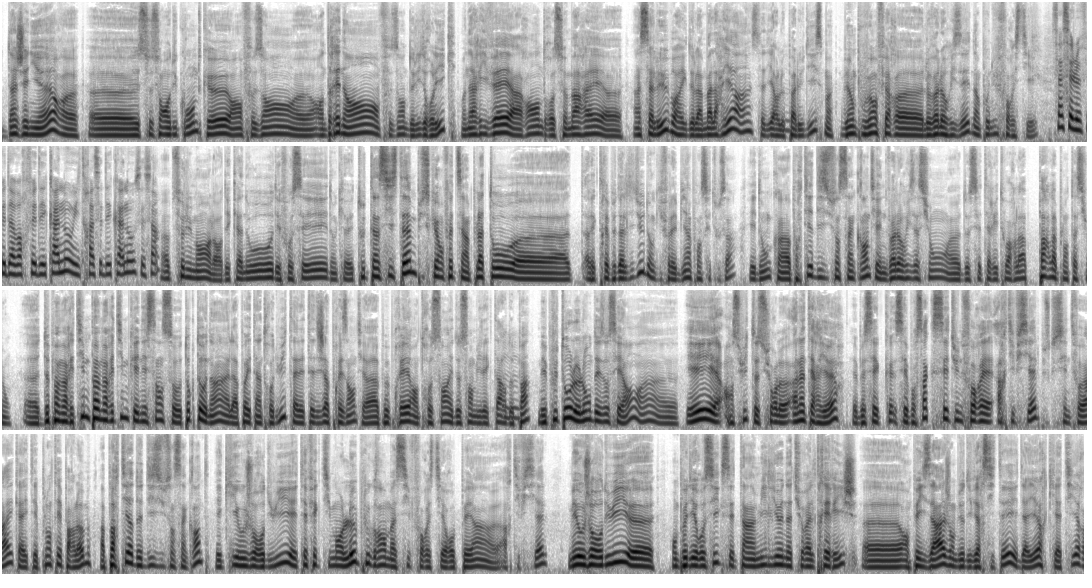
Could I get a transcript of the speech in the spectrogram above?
d'ingénieurs se sont rendus compte que en faisant, en drainant, en faisant de l'hydraulique, on arrivait à rendre ce marais insalubre avec de la malaria, hein, c'est-à-dire le mm. paludisme, mais on pouvait en faire le valoriser d'un point de vue forestier. Ça, c'est le fait d'avoir fait des canaux, ils traçaient des canaux, c'est ça? Absolument alors des canaux, des fossés, donc il y avait tout un système puisque en fait c'est un plateau euh, avec très peu d'altitude, donc il fallait bien penser tout ça. Et donc à partir de 1850, il y a une valorisation euh, de ces territoires-là par la plantation euh, de pain maritime. Pain maritime qui est naissance autochtone, hein. elle n'a pas été introduite, elle était déjà présente. Il y a à peu près entre 100 et 200 000 hectares de mm. pain, mais plutôt le long des océans. Hein, et ensuite sur le, à l'intérieur, eh ben c'est pour ça que c'est une forêt artificielle puisque c'est une forêt qui a été plantée par l'homme à partir de 1850 et qui aujourd'hui est effectivement le plus grand massif forestier européen euh, artificiel. Mais aujourd'hui, euh, on peut dire aussi que c'est un milieu naturel très riche euh, en paysage, en biodiversité, et d'ailleurs qui attire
